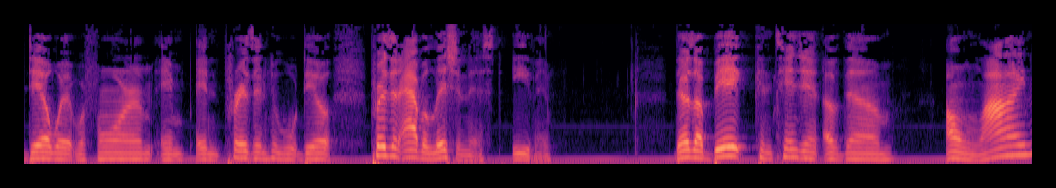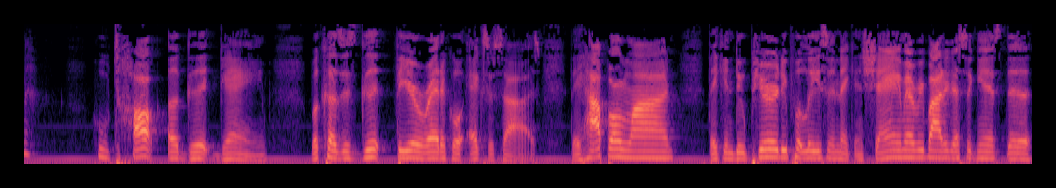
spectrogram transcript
deal with reform in, in prison who will deal, prison abolitionists even. There's a big contingent of them online who talk a good game because it's good theoretical exercise. They hop online, they can do purity policing, they can shame everybody that's against the,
